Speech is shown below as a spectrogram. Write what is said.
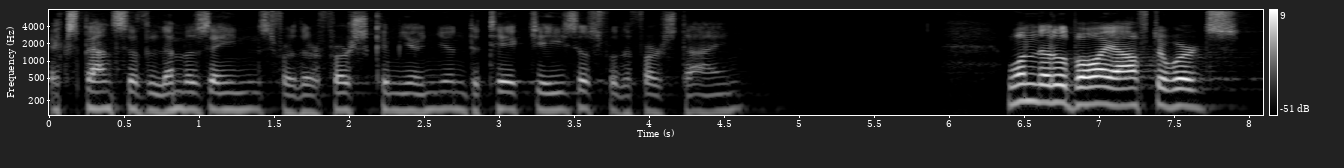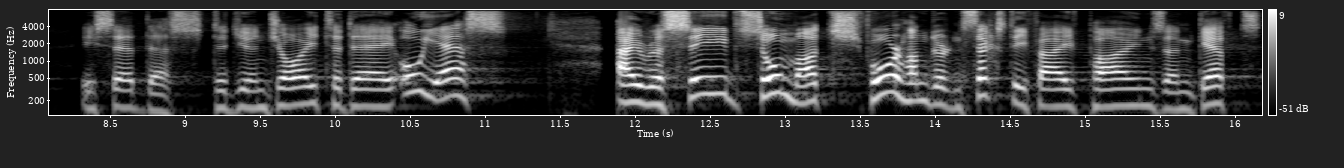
expensive limousines for their first communion to take Jesus for the first time. One little boy afterwards, he said this Did you enjoy today? Oh, yes. I received so much, 465 pounds in gifts,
